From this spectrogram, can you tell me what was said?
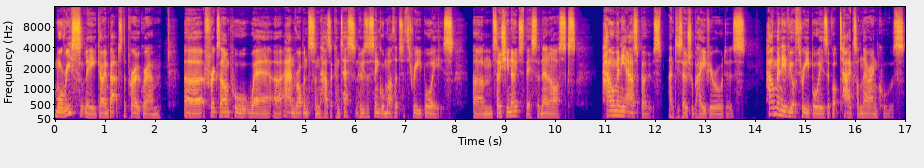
more recently, going back to the program. Uh, for example, where uh, Anne Robinson has a contestant who's a single mother to three boys. Um, so she notes this and then asks, How many ASBOs, antisocial behaviour orders? How many of your three boys have got tags on their ankles?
